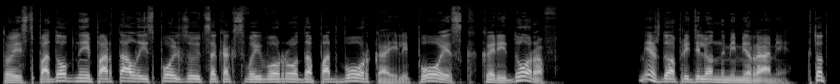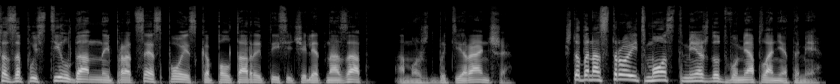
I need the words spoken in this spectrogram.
То есть подобные порталы используются как своего рода подборка или поиск коридоров между определенными мирами. Кто-то запустил данный процесс поиска полторы тысячи лет назад, а может быть и раньше, чтобы настроить мост между двумя планетами.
